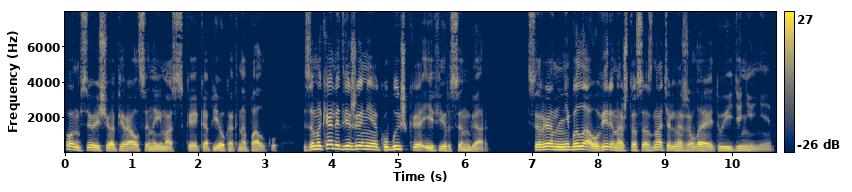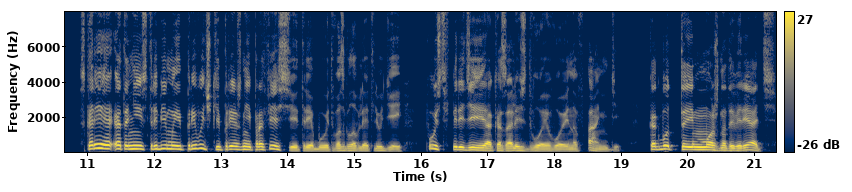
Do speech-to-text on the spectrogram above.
Он все еще опирался на имасское копье, как на палку. Замыкали движение Кубышка и Фирсенгар. Сирен не была уверена, что сознательно желает уединения. Скорее, это неистребимые привычки прежней профессии требуют возглавлять людей. Пусть впереди и оказались двое воинов Анди. Как будто им можно доверять.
